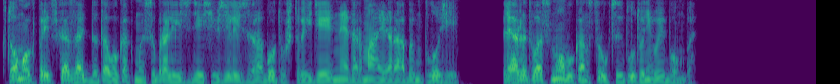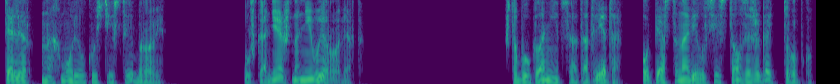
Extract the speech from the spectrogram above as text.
Кто мог предсказать до того, как мы собрались здесь и взялись за работу, что идея Недермайера об имплозии ляжет в основу конструкции плутониевой бомбы. Теллер нахмурил кустистые брови. «Уж, конечно, не вы, Роберт». Чтобы уклониться от ответа, Оппи остановился и стал зажигать трубку.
